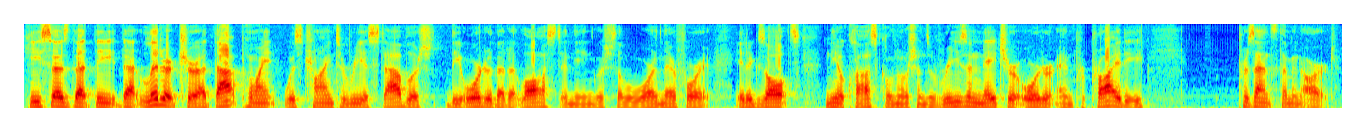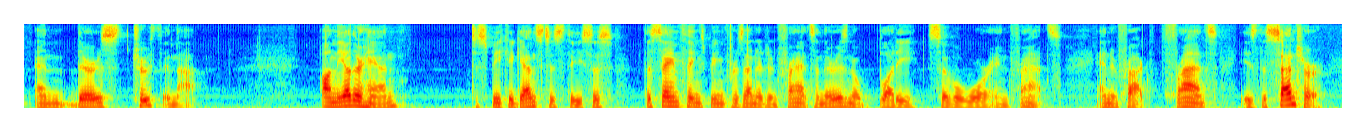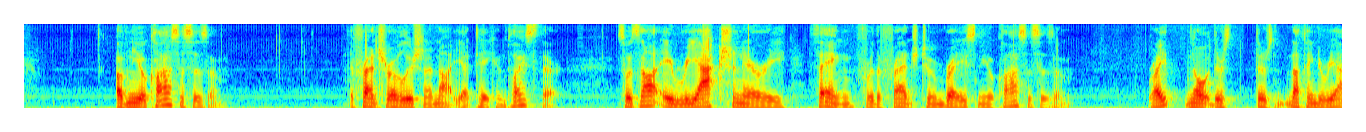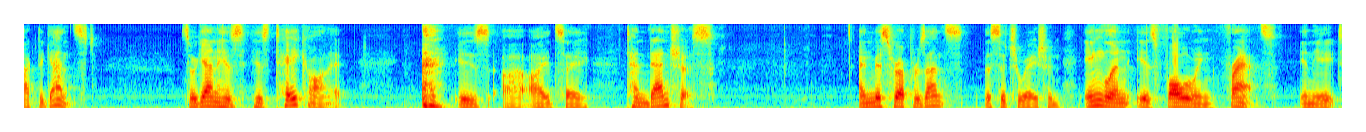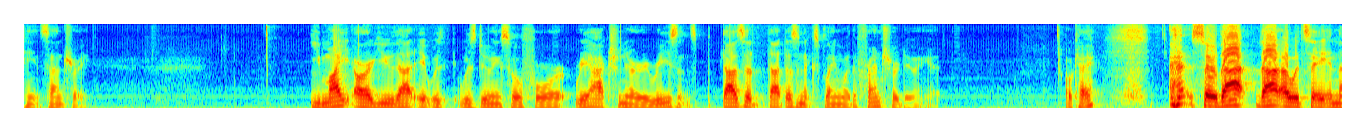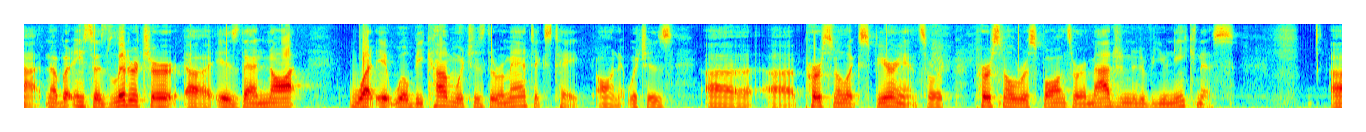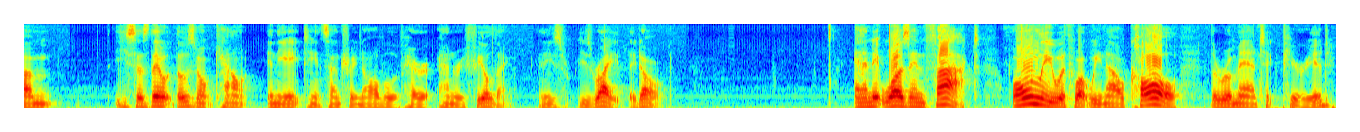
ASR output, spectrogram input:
he says that, the, that literature at that point was trying to reestablish the order that it lost in the English Civil War, and therefore it, it exalts neoclassical notions of reason, nature, order, and propriety, presents them in art. And there is truth in that. On the other hand, to speak against his thesis, the same thing's being presented in France, and there is no bloody civil war in France. And in fact, France is the center of neoclassicism the French Revolution had not yet taken place there. So it's not a reactionary thing for the French to embrace neoclassicism, right? No, there's, there's nothing to react against. So again, his, his take on it is, uh, I'd say, tendentious and misrepresents the situation. England is following France in the 18th century you might argue that it was, was doing so for reactionary reasons. But that's a, that doesn't explain why the French are doing it. Okay? so that, that I would say in that. Now, but he says literature uh, is then not what it will become, which is the Romantics' take on it, which is uh, uh, personal experience or personal response or imaginative uniqueness. Um, he says they, those don't count in the 18th century novel of Her- Henry Fielding. And he's, he's right, they don't. And it was, in fact, only with what we now call the Romantic period,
